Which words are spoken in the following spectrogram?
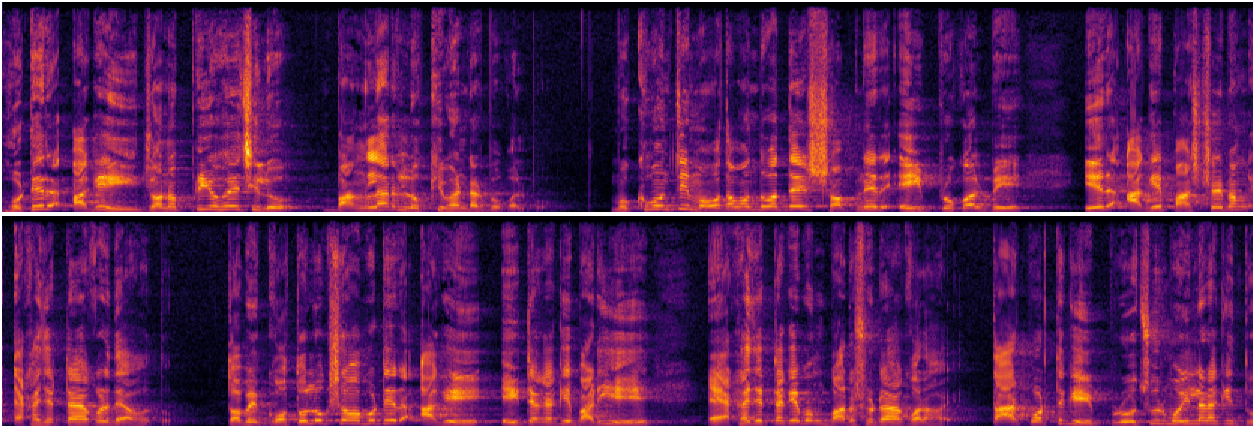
ভোটের আগেই জনপ্রিয় হয়েছিল বাংলার লক্ষ্মী ভাণ্ডার প্রকল্প। মুখ্যমন্ত্রী মমতা বন্দ্যোপাধ্যায়ের স্বপ্নের এই প্রকল্পে এর আগে পাঁচশো এবং এক হাজার টাকা করে দেওয়া হতো। তবে গত লোকসভা ভোটের আগে এই টাকাকে বাড়িয়ে এক হাজার টাকা এবং বারোশো টাকা করা হয়। তারপর থেকে প্রচুর মহিলারা কিন্তু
